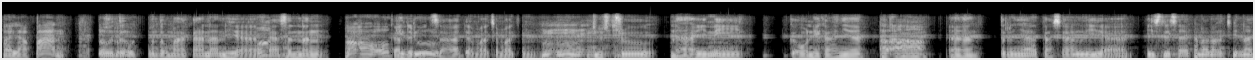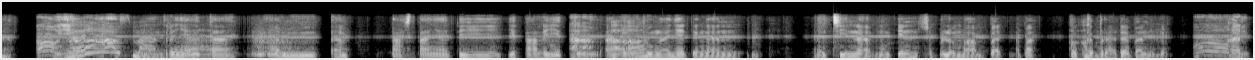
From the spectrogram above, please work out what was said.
balapan terus Untuk untuk makanan ya, Oh. saya seneng. kemudian oh, oh, oh kan ada gitu pizza, ada macam-macam. Mm-mm. Justru, nah ini keunikannya. Oh, oh. Eh, ternyata saya lihat istri saya kan orang Cina. oh iya Nah mantap. ternyata em, em, pastanya di Italia itu Ah, ada ah, hubungannya dengan Cina mungkin sebelum abad apa ke- Oh, keberadaban dulu. oh Ad-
